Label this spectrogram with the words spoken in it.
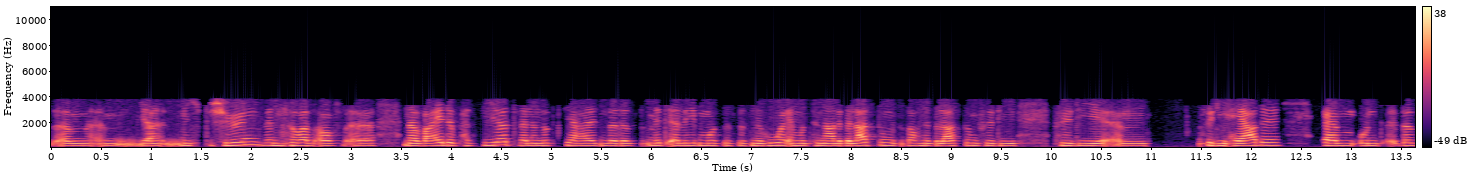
ähm, ähm, ja nicht schön, wenn sowas auf äh, einer Weide passiert, wenn ein Nutztierhaltender das miterleben muss. Ist das eine hohe emotionale Belastung. Es ist auch eine Belastung für die für die ähm, für die Herde. Ähm, und das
